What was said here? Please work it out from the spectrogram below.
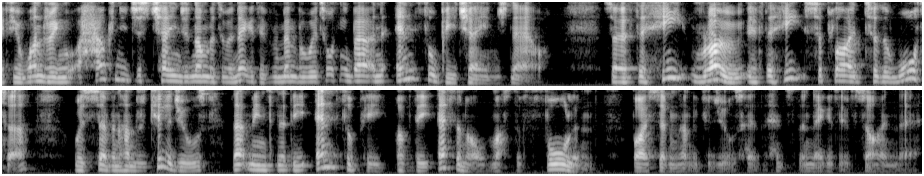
if you're wondering how can you just change a number to a negative, remember we're talking about an enthalpy change now. So if the heat rho, if the heat supplied to the water was 700 kilojoules, that means that the enthalpy of the ethanol must have fallen by 700 kilojoules, hence the negative sign there.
